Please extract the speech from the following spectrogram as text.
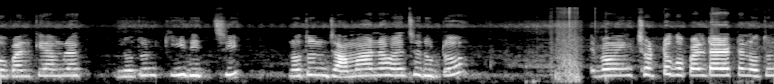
গোপালকে আমরা নতুন কি দিচ্ছি? নতুন জামা আনা হয়েছে দুটো। এবং এই ছোট্ট গোপালটার একটা নতুন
